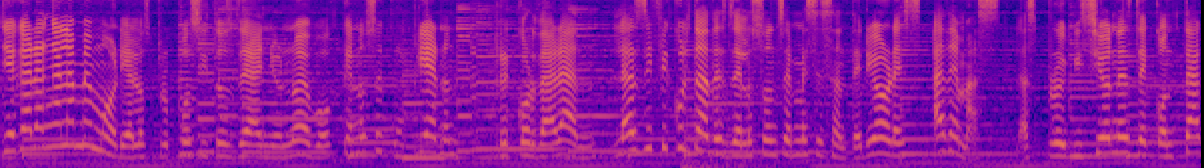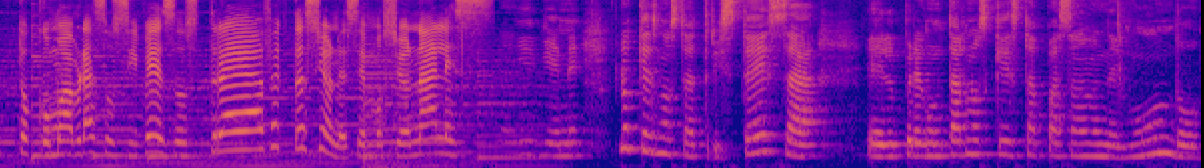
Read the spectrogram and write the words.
Llegarán a la memoria los propósitos de Año Nuevo que no se cumplieron. Recordarán las dificultades de los 11 meses anteriores. Además, las prohibiciones de contacto como abrazos y besos trae afectaciones emocionales. Ahí viene lo que es nuestra tristeza, el preguntarnos qué está pasando en el mundo,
